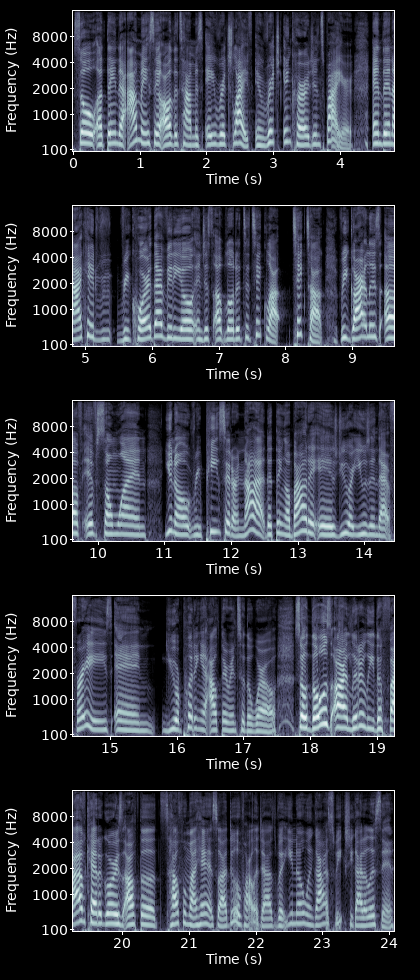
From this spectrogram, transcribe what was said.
So, a thing that I may say all the the time is a rich life enrich encourage inspire. And then i could re- record that video and just upload it to tiktok TikTok, regardless of if someone, you know, repeats it or not. The thing about it is you are using that phrase and you're putting it out there into the world. So those are literally the five categories off the top of my head. So I do apologize, but you know, when God speaks, you got to listen.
